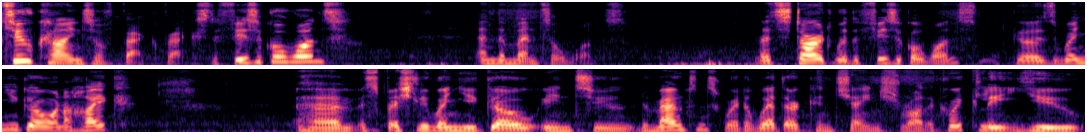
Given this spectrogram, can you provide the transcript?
two kinds of backpacks, the physical ones and the mental ones. Let's start with the physical ones because when you go on a hike um, especially when you go into the mountains where the weather can change rather quickly, you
